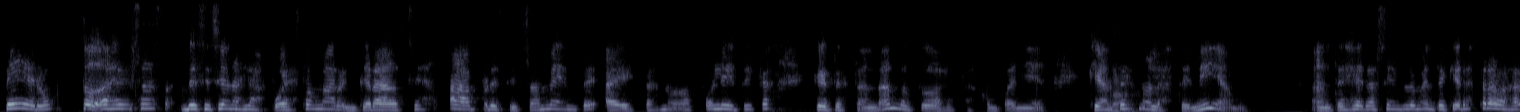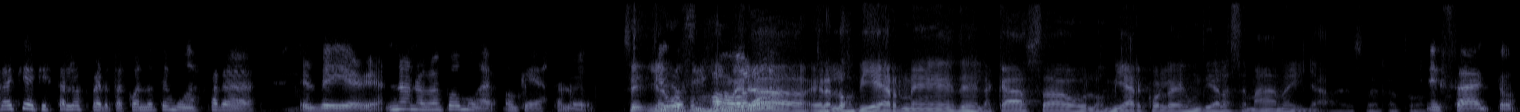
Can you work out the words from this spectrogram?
Pero todas esas decisiones las puedes tomar gracias a precisamente a estas nuevas políticas que te están dando todas estas compañías, que antes no las teníamos. Antes era simplemente, ¿quieres trabajar aquí? Aquí está la oferta. ¿Cuándo te mudas para el Bay Area? No, no me puedo mudar. Ok, hasta luego. Sí, y el work from home era, era, los viernes desde la casa o los miércoles, un día a la semana y ya, eso era todo. Exacto.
